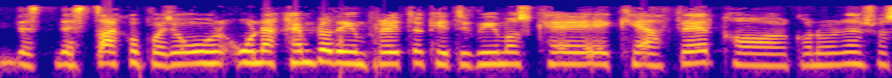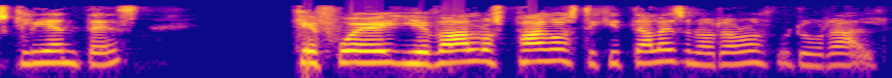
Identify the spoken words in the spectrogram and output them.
Des, destaco pues un, un, ejemplo de un proyecto que tuvimos que, que hacer con, con, uno de nuestros clientes, que fue llevar los pagos digitales en un rural,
